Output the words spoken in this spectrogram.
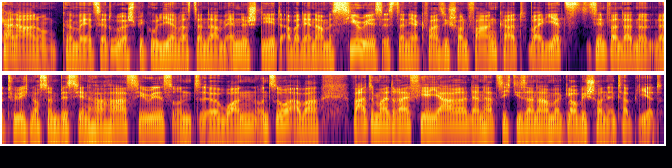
keine Ahnung, können wir jetzt ja drüber spekulieren, was dann da am Ende steht, aber der Name Series ist dann ja quasi schon verankert, weil jetzt sind wir dann natürlich noch so ein bisschen haha, Series und äh, One und so, aber warte mal drei, vier Jahre, dann hat sich dieser Name, glaube ich, schon etabliert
